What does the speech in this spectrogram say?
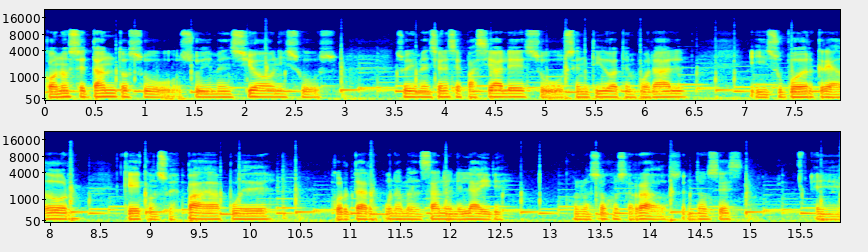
conoce tanto su, dimensión y sus, sus dimensiones espaciales, su sentido atemporal y su poder creador que con su espada puede cortar una manzana en el aire con los ojos cerrados. Entonces eh,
